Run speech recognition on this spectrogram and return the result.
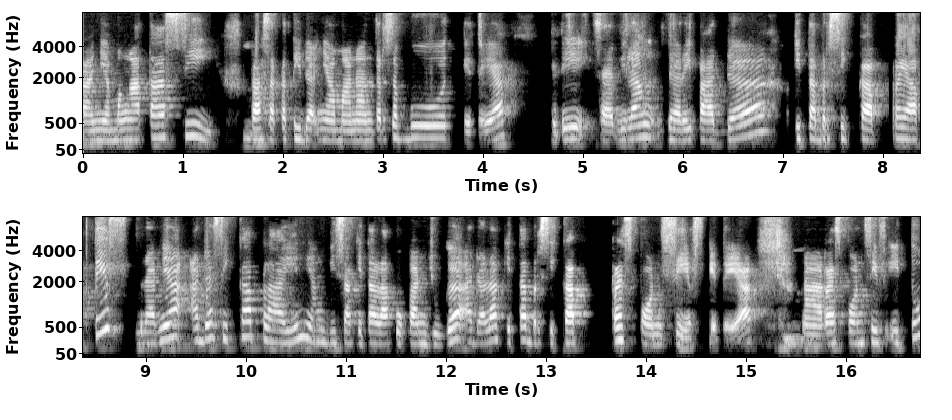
caranya mengatasi hmm. rasa ketidaknyamanan tersebut gitu ya. Jadi saya bilang daripada kita bersikap reaktif, sebenarnya ada sikap lain yang bisa kita lakukan juga adalah kita bersikap responsif gitu ya. Hmm. Nah, responsif itu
